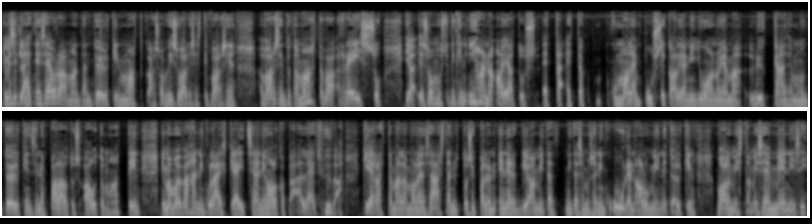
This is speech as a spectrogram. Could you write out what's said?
Ja me sitten lähdettiin seuraamaan tämän tölkin matkaa. Se on visuaalisesti varsin, varsin tota mahtava reissu. Ja, ja se on musta jotenkin ihana ajatus, että, että kun mä olen pussikaljani juonut ja mä lykkään sen mun tölkin sinne palautusautomaattiin, niin mä voin vähän niin kuin läiskiä itseäni olkapäälle, että hyvä, kierrättämään tekemällä mä olen säästänyt tosi paljon energiaa, mitä, mitä semmoisen niin uuden alumiinitölkin valmistamiseen menisi.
